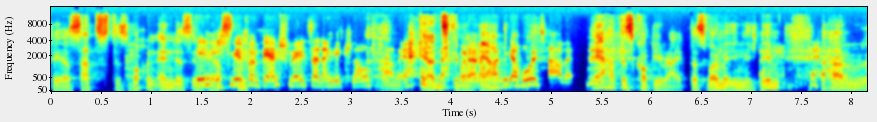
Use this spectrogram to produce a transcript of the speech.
der Satz des Wochenendes. Den ich mir von Bernd Schmelzer dann geklaut habe. Ganz genau. Oder nochmal wiederholt habe. Er hat das Copyright, das wollen wir ihm nicht nehmen. ähm,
